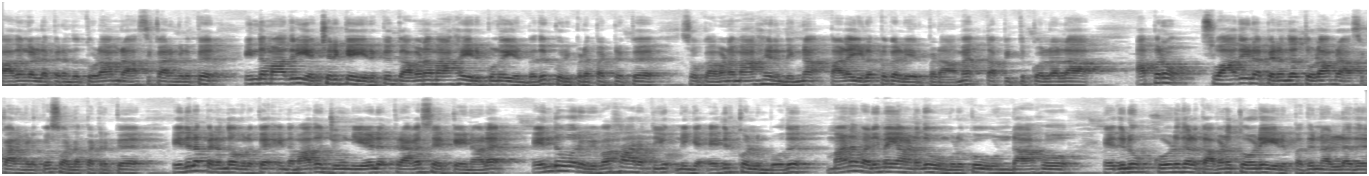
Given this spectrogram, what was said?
பாதங்களில் பிறந்த துலாம் ராசிக்காரங்களுக்கு இந்த மாதிரி எச்சரிக்கை இருக்குது கவனமாக இருக்கணும் என்பது குறிப்பிடப்பட்டிருக்கு. ஸோ கவனமாக இருந்தீங்கன்னா பல இழப்புகள் ஏற்படாமல் தப்பித்து கொள்ளலாம். அப்புறம் சுவாதியில் பிறந்த துலாம் ராசிக்காரங்களுக்கு சொல்லப்பட்டிருக்கு. இதில் பிறந்தவங்களுக்கு இந்த மாதம் ஜூன் ஏழு கிரக சேர்க்கையினால் எந்த ஒரு விவகாரத்தையும் நீங்கள் எதிர்கொள்ளும் போது மன வலிமையானது உங்களுக்கு உண்டாகும் எதிலும் கூடுதல் கவனத்தோடு இருப்பது நல்லது.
